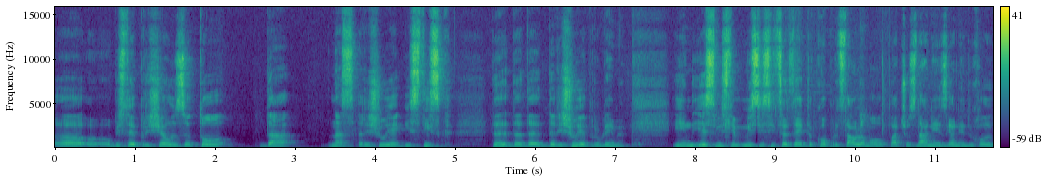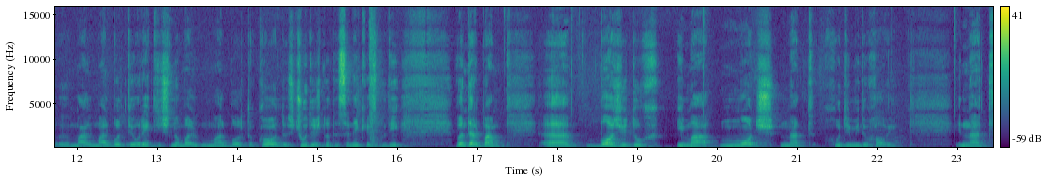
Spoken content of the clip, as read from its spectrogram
v bistvu je prišel zato, da nas rešuje iz stisk, da, da, da, da rešuje probleme. In jaz mislim, mi si sicer zdaj tako predstavljamo pač znanje in znanje duhov, malo mal bolj teoretično, malo mal bolj tako, da je čudežno, da se nekaj zgodi. Vendar pa uh, Božji duh ima moč nad hudimi duhovi. Nad,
